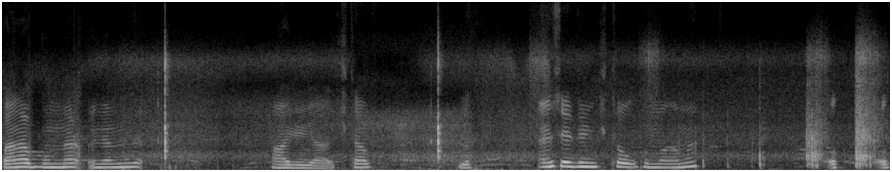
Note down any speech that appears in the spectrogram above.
Bana bunlar önemli. Hayır ya kitap. En sevdiğim kitap okumak ama. Ok, ok.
